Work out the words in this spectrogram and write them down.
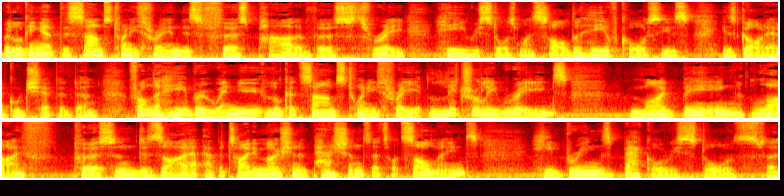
we're looking at this Psalms 23 in this first part of verse 3. He restores my soul. The He, of course, is, is God, our good shepherd. And from the Hebrew, when you look at Psalms 23, it literally reads, My being, life, person, desire, appetite, emotion, and passions, that's what soul means, he brings back or restores. So,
